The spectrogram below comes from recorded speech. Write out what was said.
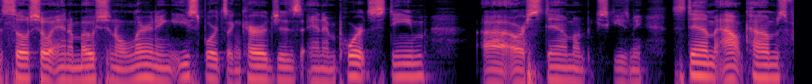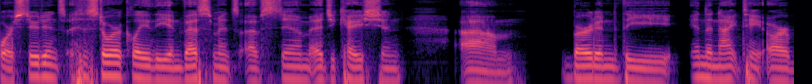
social and emotional learning, esports encourages and imports STEAM uh, or STEM, um, excuse me, STEM outcomes for students. Historically, the investments of STEM education um, burdened the in the 19 or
